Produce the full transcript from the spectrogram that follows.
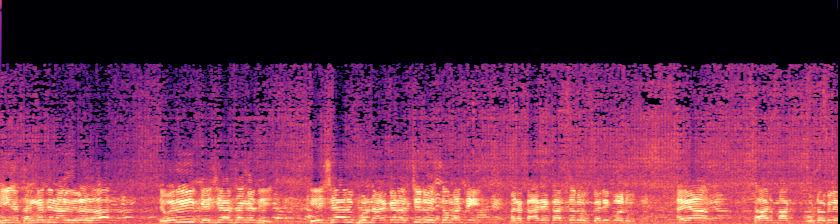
ఈయన సంగతి నాకు తెలియదా ఎవరి కేసీఆర్ సంగతి? కేసీఆర్ ఇప్పుడు నా వచ్చిండ్రు వచ్చిర్రు ఎంతో మన కార్యకర్తలు గరీబులు. అయ్యా సార్ మాకు ఫోటోలు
